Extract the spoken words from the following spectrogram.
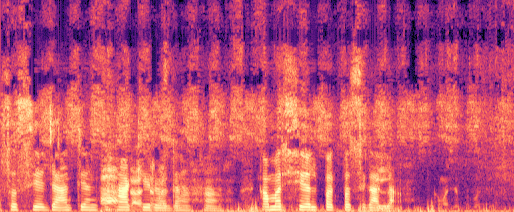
ಸಸ್ಯ ಜಾತಿ ಅಂತ ಹಾಕಿರೋದ? ಹಾ. ಕಮರ್ಷಿಯಲ್ ಪರ್ಪಸ್ಗಲ್ಲ ತುಂಬ ಒಳ್ಳೆಯದು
